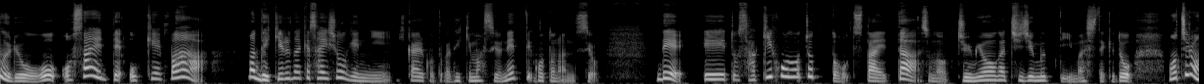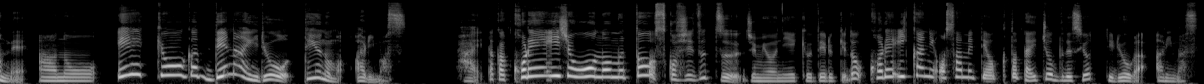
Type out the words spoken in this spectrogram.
む量を抑えておけば、まあ、できるだけ最小限に控えることができますよねってことなんですよ。で、えっ、ー、と、先ほどちょっと伝えた、その寿命が縮むって言いましたけど、もちろんね、あの、影響が出ない量っていうのもあります。はい。だからこれ以上を飲むと少しずつ寿命に影響出るけど、これ以下に収めておくと大丈夫ですよっていう量があります。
